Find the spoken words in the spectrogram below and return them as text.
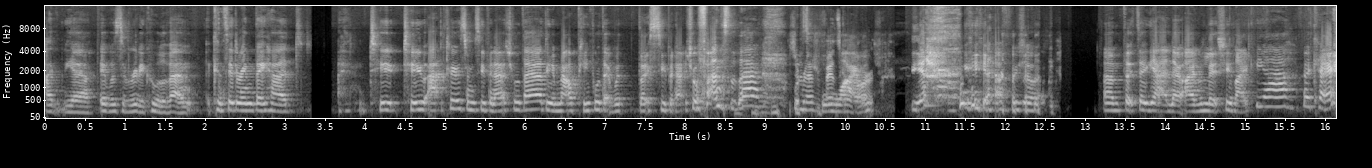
I, yeah, it was a really cool event. Considering they had two two actors from Supernatural there, the amount of people that were like Supernatural fans were there, was Supernatural fans wild. Yeah, yeah, for sure. Um, but so yeah, no, I'm literally like, yeah, okay.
